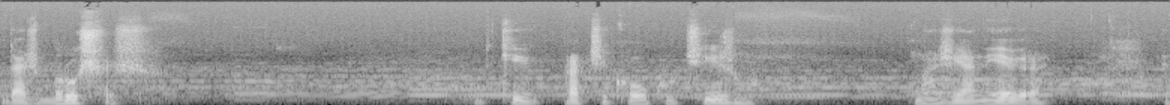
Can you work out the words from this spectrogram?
das bruxas que praticam o ocultismo, magia negra, é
